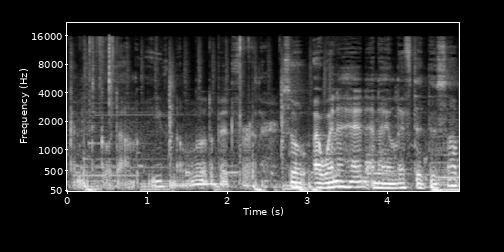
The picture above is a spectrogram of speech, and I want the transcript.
like I need to go down even a little bit further. So I went ahead and I lifted this up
